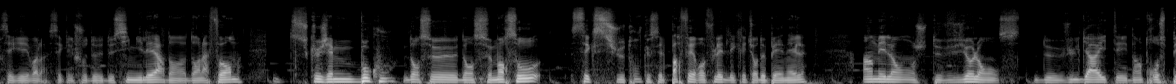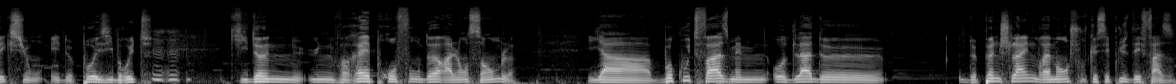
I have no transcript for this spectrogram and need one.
c'est voilà, c'est quelque chose de, de similaire dans, dans la forme. Ce que j'aime beaucoup dans ce dans ce morceau, c'est que je trouve que c'est le parfait reflet de l'écriture de PNL. Un mélange de violence, de vulgarité, d'introspection et de poésie brute Mm, mm. qui donne une vraie profondeur à l'ensemble. Il y a beaucoup de phases, même au-delà de, de punchline, vraiment, je trouve que c'est plus des phases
